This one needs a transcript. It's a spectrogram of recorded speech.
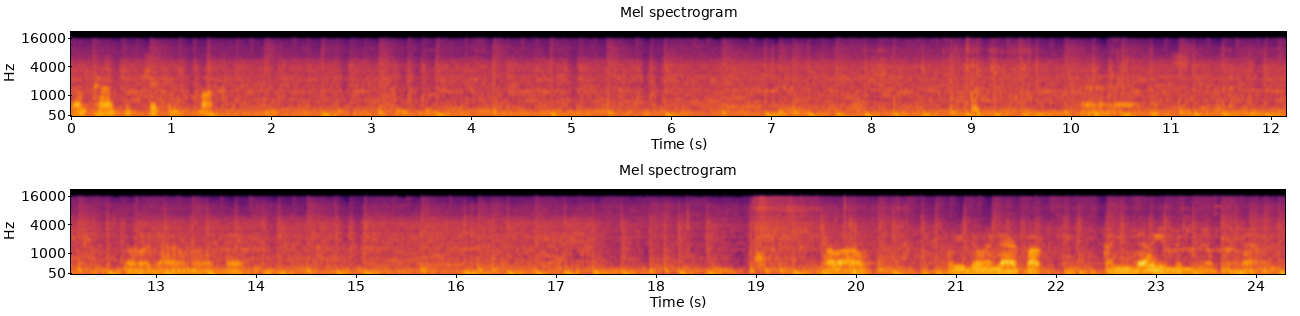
Don't count your chickens, Buck. Uh, bit. Hello. What are you doing there, Buck? I know you've been drinking now.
